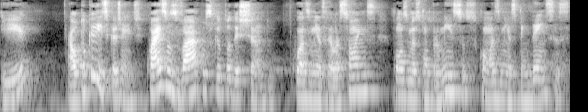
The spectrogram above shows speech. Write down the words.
e autocrítica, gente. Quais os vácuos que eu estou deixando com as minhas relações, com os meus compromissos, com as minhas pendências,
